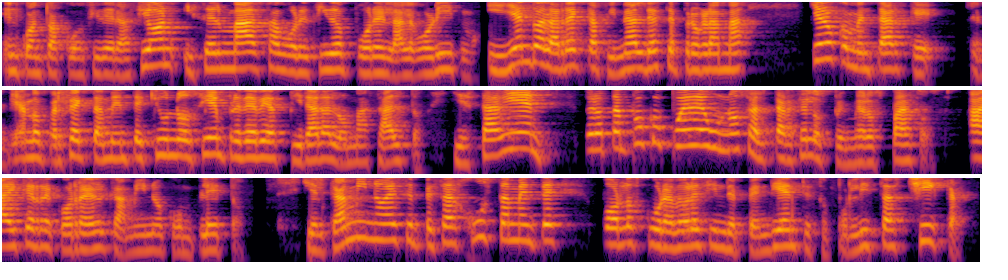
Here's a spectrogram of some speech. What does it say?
en cuanto a consideración y ser más favorecido por el algoritmo. Y yendo a la recta final de este programa, quiero comentar que entiendo perfectamente que uno siempre debe aspirar a lo más alto, y está bien, pero tampoco puede uno saltarse los primeros pasos. Hay que recorrer el camino completo. Y el camino es empezar justamente por los curadores independientes o por listas chicas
